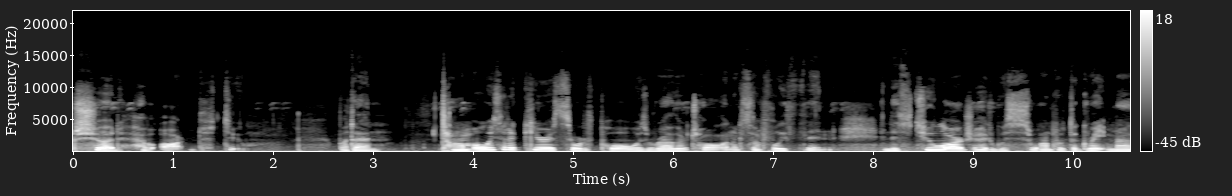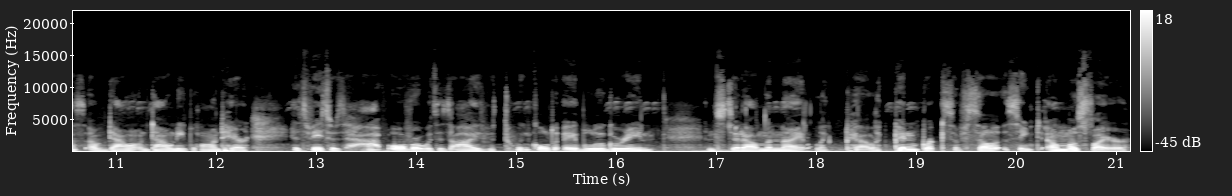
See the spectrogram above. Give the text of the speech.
should have ought to. But then, Tom always had a curious sort of pull, was rather tall and excessively thin, and his too large head was swamped with a great mass of down, downy blonde hair. His face was half over with his eyes, which twinkled a blue green, and stood out in the night like like pinpricks of Saint Elmo's fire.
